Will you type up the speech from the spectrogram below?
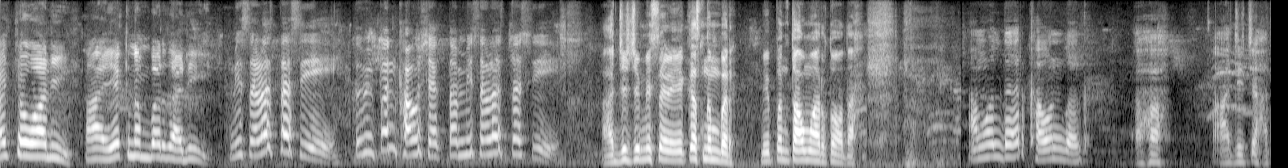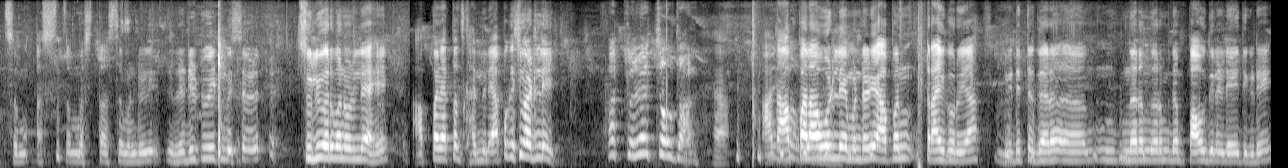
हाय चव्हाणी हा एक नंबर झाली. मिसळच तशी. आहे तुम्ही पण खाऊ शकता मिसळच तशी. आहे आजीची मिसळ एकच नंबर. मी पण ताव मारतो आता. अमोल दर खाऊन बघ. हा आजीच्या हातचं असतं मस्त असतं मंडळी. रेडी टू इट मिसळ चुलीवर बनवलेली आहे. आपण आताच खाल्लेली आपण कशी वाटली? हा. हा आता आपल्याला आवडले मंडळी आपण ट्राय करूया. इकडे तर गरम अं, नरम नरम एकदम पाव दिलेले आहे तिकडे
